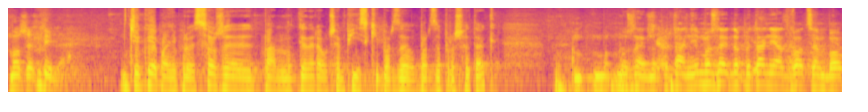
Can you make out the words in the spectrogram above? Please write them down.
Może tyle. Dziękuję panie profesorze. Pan generał Czempiński, bardzo, bardzo proszę, tak? Można jedno pytanie, można jedno pytanie ad vocem, bo...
